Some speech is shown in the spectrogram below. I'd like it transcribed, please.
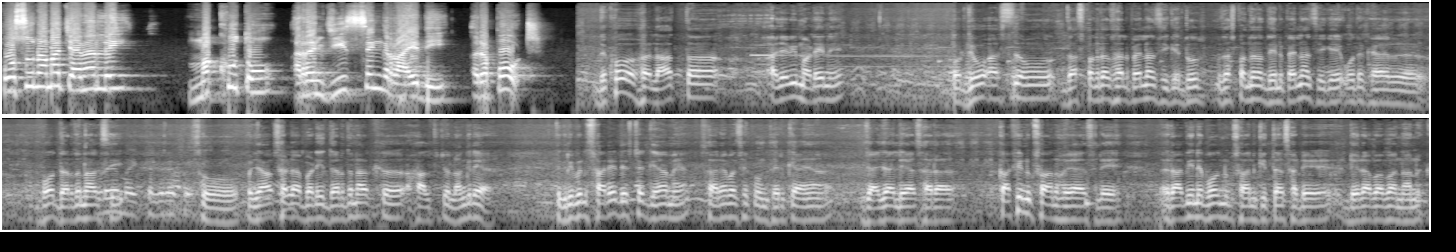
ਪੋਸੂਨਾਮਾ ਚੈਨਲ ਲਈ ਮੱਖੂ ਤੋਂ ਰਣਜੀਤ ਸਿੰਘ ਰਾਏ ਦੀ ਰਿਪੋਰਟ। ਦੇਖੋ, ਹਾਲਾਤ ਤਾਂ ਅਜੇ ਵੀ ਮਾੜੇ ਨੇ। ਔਰ ਜੋ ਅੱਜ ਤੋਂ 10-15 ਸਾਲ ਪਹਿਲਾਂ ਸੀਗੇ 10-15 ਦਿਨ ਪਹਿਲਾਂ ਸੀਗੇ, ਉਹ ਤਾਂ ਖੈਰ ਬਹੁਤ ਦਰਦਨਾਕ ਸੀ। ਸੋ ਪੰਜਾਬ ਸਾਡਾ ਬੜੀ ਦਰਦਨਾਕ ਹਾਲਤ ਚੋਂ ਲੰਘ ਰਿਹਾ। ਤਕਰੀਬਨ ਸਾਰੇ ਡਿਸਟ੍ਰਿਕਟ ਗਿਆ ਮੈਂ, ਸਾਰਿਆਂ ਪਾਸੇ ਘੁੰਮ ਫਿਰ ਕੇ ਆਇਆ, ਜਾਇਜ਼ਾ ਲਿਆ ਸਾਰਾ। ਕਾਫੀ ਨੁਕਸਾਨ ਹੋਇਆ ਇਸ ਲਈ ਰਾਵੀ ਨੇ ਬਹੁਤ ਨੁਕਸਾਨ ਕੀਤਾ ਸਾਡੇ ਡੇਰਾ ਬਾਬਾ ਨਾਨਕ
